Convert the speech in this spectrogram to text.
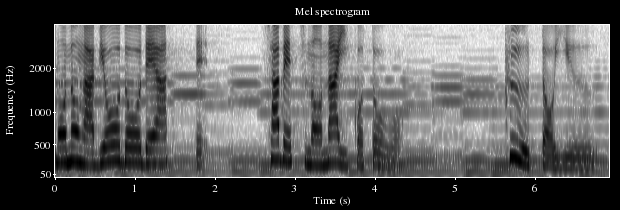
ものが平等であって差別のないことを空という。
